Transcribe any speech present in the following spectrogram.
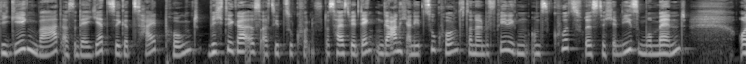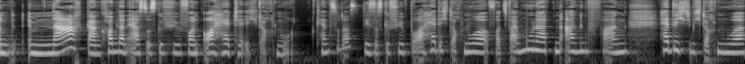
die Gegenwart, also der jetzige Zeitpunkt, wichtiger ist als die Zukunft. Das heißt, wir denken gar nicht an die Zukunft, sondern befriedigen uns kurzfristig in diesem Moment und im Nachgang kommt dann erst das Gefühl von, oh, hätte ich doch nur. Kennst du das? Dieses Gefühl, boah, hätte ich doch nur vor zwei Monaten angefangen, hätte ich mich doch nur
